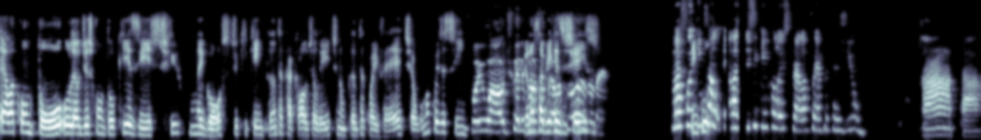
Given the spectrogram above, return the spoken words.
ela- contou, o Léo Dias contou que existe um negócio de que quem canta com a Cláudia Leite não canta com a Ivete, alguma coisa assim. Foi o áudio que ele Eu não sabia que existia falando, isso. né? Mas foi Inclu- quem falou. Ela disse que quem falou isso pra ela foi a Preta Gil. Ah, tá.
